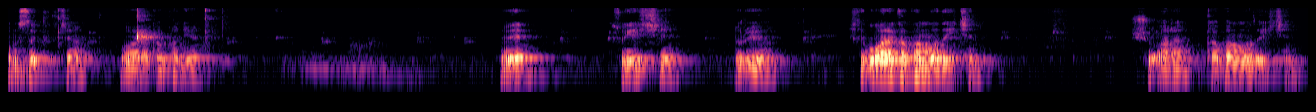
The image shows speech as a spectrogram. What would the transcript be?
Bunu sıktıkça bu ara kapanıyor. Ve su geçişi duruyor. İşte bu ara kapanmadığı için şu ara kapanmadığı için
